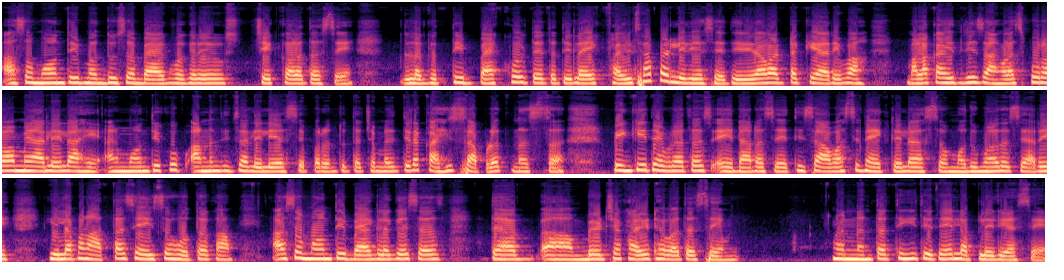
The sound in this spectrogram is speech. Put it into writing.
असं म्हणून ती मधूचं बॅग वगैरे चेक करत असते. लगेच ती बॅग खोलते तर तिला एक फाईल सापडलेली असते. तिला वाटतं की अरे वा मला काहीतरी चांगलाच पुरावा मिळालेला आहे. आणि म्हणून ती खूप आनंदित झालेली असते. परंतु त्याच्यामध्ये तिला काहीच सापडत नसतं. पिंकी तेवढ्यातच येणार असे. तिचा आवाज तिने ऐकलेला असतो. मधू म्हणत असे अरे हिला पण आत्ताच यायचं होतं का? असं म्हणून ती बॅग लगेचच त्या बेडच्या खाली ठेवत असे. नंतर ती तिथे लपलेली असते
